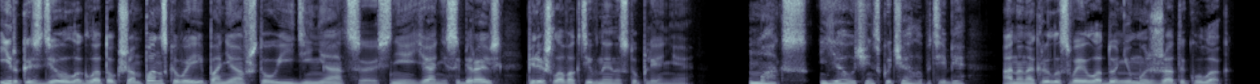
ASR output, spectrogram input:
Ирка сделала глоток шампанского и, поняв, что уединяться с ней я не собираюсь, перешла в активное наступление. «Макс, я очень скучала по тебе». Она накрыла своей ладонью мой сжатый кулак.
